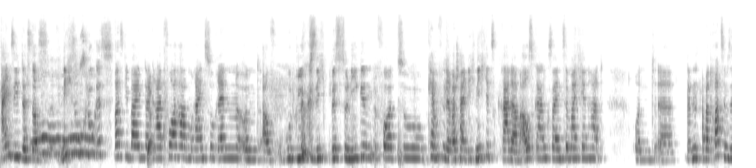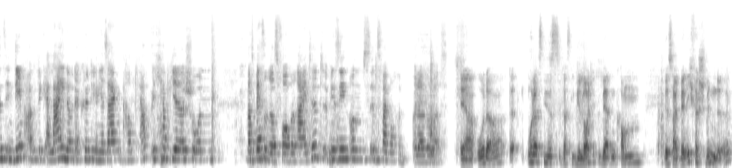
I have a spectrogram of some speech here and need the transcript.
einsieht, dass das nicht so klug ist, was die beiden da Ja. gerade vorhaben, reinzurennen und auf gut Glück sich bis zu Negan vorzukämpfen, der wahrscheinlich nicht jetzt gerade am Ausgang sein Zimmerchen hat. Und äh, dann, aber trotzdem sind sie in dem Augenblick alleine und er könnte ihnen ja sagen, haut ab, ich habe hier schon was Besseres vorbereitet. Wir sehen uns in zwei Wochen oder sowas. Ja, oder, äh, oder ist dieses, dass die Leute werden kommen, ist halt, wenn ich verschwinde,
